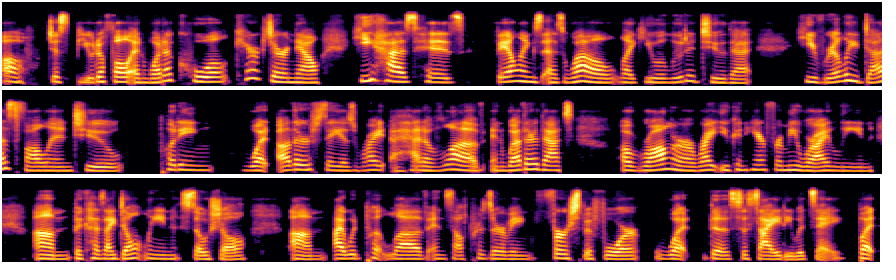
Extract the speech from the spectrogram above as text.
oh, just beautiful. And what a cool character. Now, he has his failings as well, like you alluded to, that he really does fall into putting what others say is right ahead of love. And whether that's a wrong or a right, you can hear from me where I lean um, because I don't lean social. Um, I would put love and self preserving first before what the society would say. But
